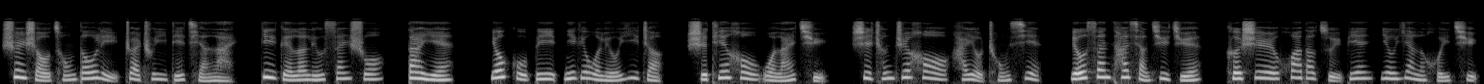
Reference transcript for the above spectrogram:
顺手从兜里拽出一叠钱来，递给了刘三，说：“大爷，有古币，你给我留意着，十天后我来取，事成之后还有重谢。”刘三他想拒绝，可是话到嘴边又咽了回去，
